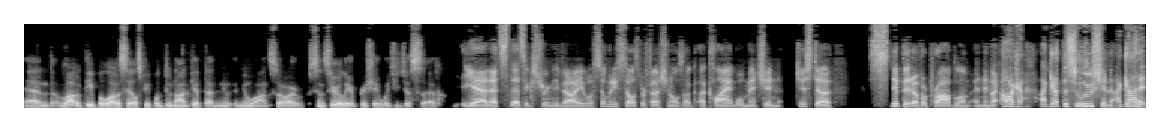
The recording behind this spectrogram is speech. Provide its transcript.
and a lot of people a lot of salespeople do not get that nu- nuance so i sincerely appreciate what you just said yeah that's that's extremely valuable so many sales professionals a, a client will mention just a snippet of a problem and then like oh i got i got the solution i got it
